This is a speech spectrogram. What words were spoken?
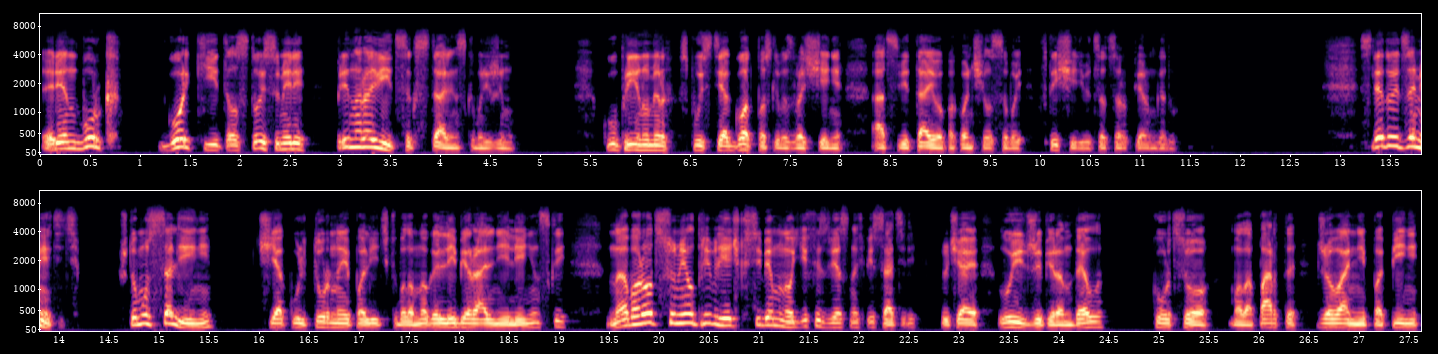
Эренбург, Горький и Толстой сумели приноровиться к сталинскому режиму. Куприн умер спустя год после возвращения, а Цветаева покончила с собой в 1941 году. Следует заметить, что Муссолини, чья культурная политика была много либеральнее ленинской, наоборот сумел привлечь к себе многих известных писателей, включая Луиджи Пиранделло, Курцо Малапарте, Джованни Папини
